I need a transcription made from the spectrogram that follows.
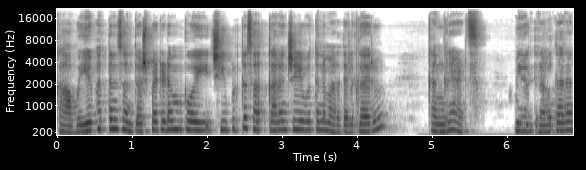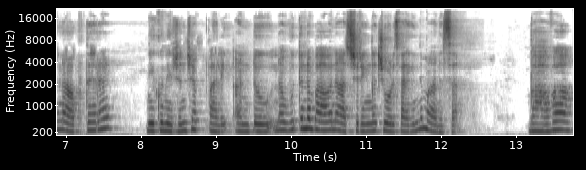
కాబోయే భర్తను సంతోషపెట్టడం పోయి చీపురుతో సత్కారం చేయబోతున్న మరదలు గారు కంగ్రాట్స్ మీరు రుద్రావతారాన్ని ఆపుతారా? నీకు నిజం చెప్పాలి అంటూ నవ్వుతున్న భావన ఆశ్చర్యంగా చూడసాగింది మానస. బావా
